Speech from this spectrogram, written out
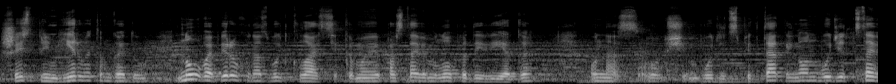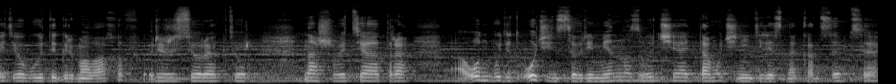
шесть премьер в этом году. Ну, во-первых, у нас будет классика. Мы поставим Лопа де Вега. У нас, в общем, будет спектакль, но он будет, ставить его будет Игорь Малахов, режиссер и актер нашего театра. Он будет очень современно звучать, там очень интересная концепция.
